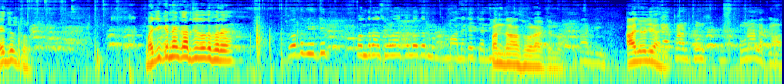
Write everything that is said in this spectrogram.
ਇਧਰ ਤੋਂ। ਬਾਜੀ ਕਿੰਨੇ ਕਰ ਫਿਰ? ਦੁੱਧ ਵੀਰ ਜੀ 15 16 ਕਿਲੋ ਤੇ ਮੰਨ ਕੇ ਚੱਲੀ 15 16 ਕਿਲੋ। ਹਾਂਜੀ। ਆ ਜਾਓ ਜੀ ਆ ਇਹਦਾ ਜਾਓ ਥਣ ਥਣ ਸੋਹਣਾ ਲੱਗਾ।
